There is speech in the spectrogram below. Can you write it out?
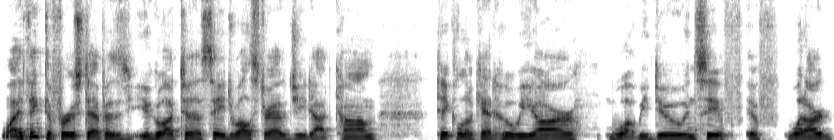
Well i think the first step is you go out to sagewealthstrategy.com take a look at who we are what we do and see if if what our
